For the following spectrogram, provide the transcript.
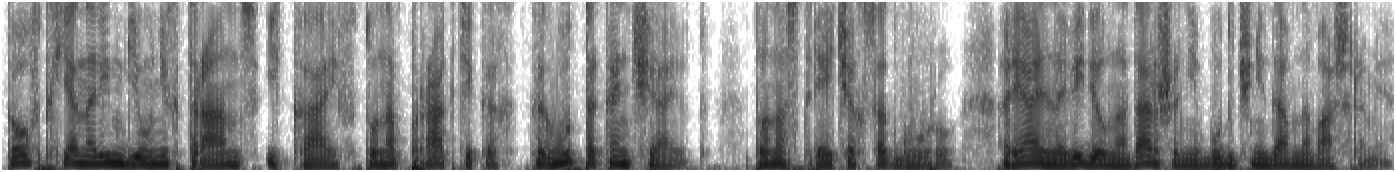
То в Тхьяналинге у них транс и кайф, то на практиках, как будто кончают то на встречах с Адгуру. Реально видел на Даршане, будучи недавно в ашраме.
